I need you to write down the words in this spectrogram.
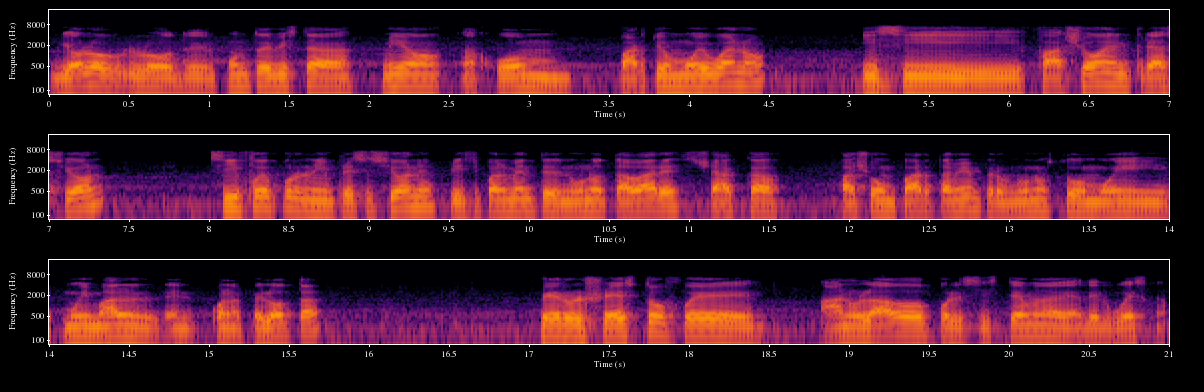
yo lo, desde el punto de vista mío, jugó un partido muy bueno y si falló en creación, sí fue por imprecisiones, principalmente en uno Tavares, Shaka falló un par también, pero en uno estuvo muy, muy mal con la pelota. Pero el resto fue anulado por el sistema del Huesca,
